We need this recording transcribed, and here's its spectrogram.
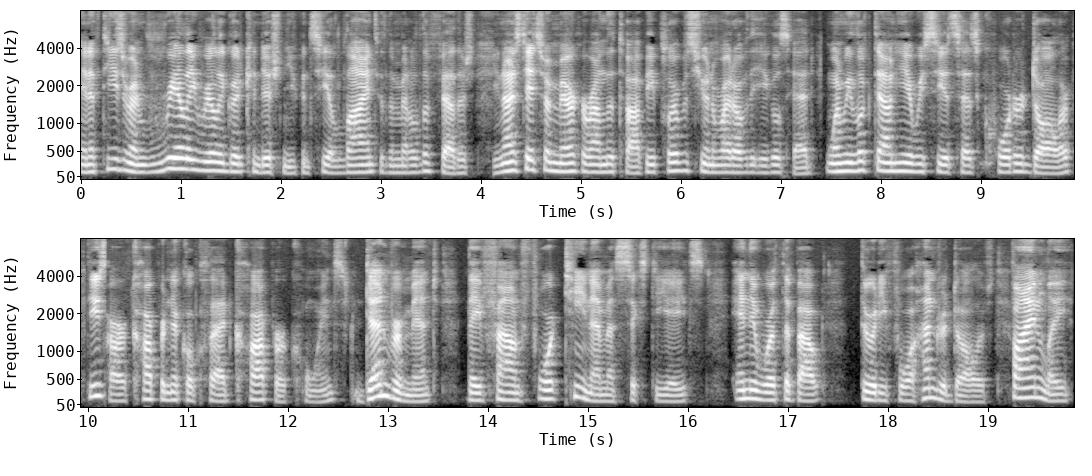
And if these are in really, really good condition, you can see a line through the middle of the feathers. United States of America around the top, E pluribus unum right over the eagle's head. When we look down here, we see it says quarter dollar. These are copper nickel clad copper coins. Denver Mint, they found 14 MS68s, and they're worth about $3,400. Finally,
